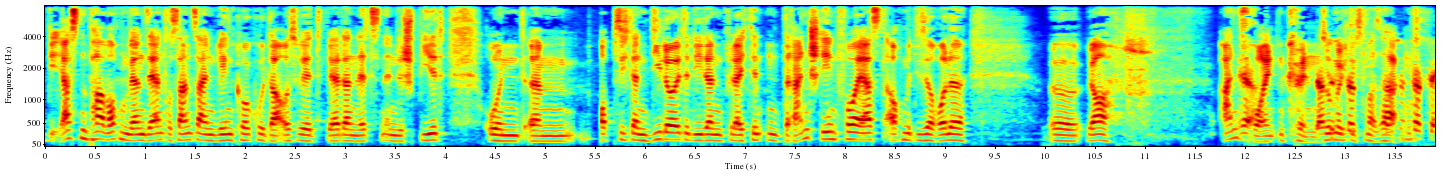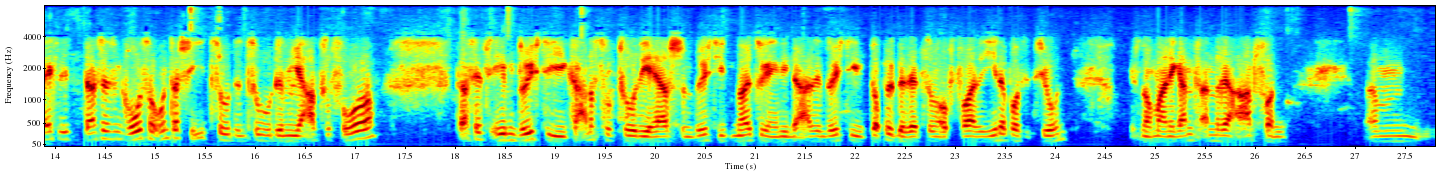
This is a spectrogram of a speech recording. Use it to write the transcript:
die ersten paar Wochen werden sehr interessant sein, wen Koko da auswählt, wer dann letzten Endes spielt und ähm, ob sich dann die Leute, die dann vielleicht hinten dran stehen, vorerst auch mit dieser Rolle, äh, ja, anfreunden ja, können. So möchte ich es mal sagen. Das ist tatsächlich, das ist ein großer Unterschied zu, zu dem Jahr zuvor dass jetzt eben durch die Kaderstruktur, die herrscht und durch die Neuzugänge, die da sind, durch die Doppelbesetzung auf quasi jeder Position, ist nochmal eine ganz andere Art von ähm,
